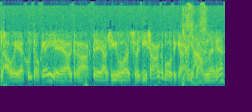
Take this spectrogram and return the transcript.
Nou, ja, goed, oké, okay, uiteraard. als u iets aangeboden krijgen, ja, ja. dan, ja.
